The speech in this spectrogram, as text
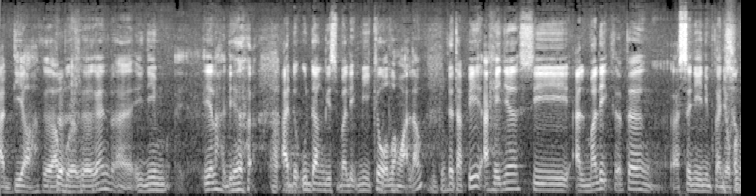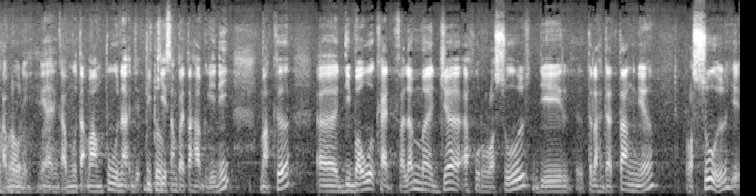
hadiah ke apa ke kan? Uh, ini ialah dia ada udang di sebalik mi ke wallahu alam. Tetapi akhirnya si al-malik kata rasanya ini bukan jawapan kamu ni. Kan kamu tak mampu nak fikir Betul. sampai tahap begini maka uh, dibawakan falamma ja'ahur rasul di telah datangnya rasul ya,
